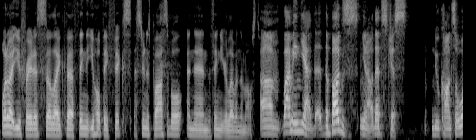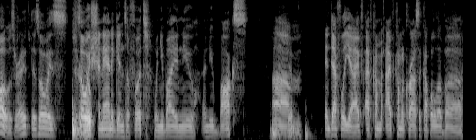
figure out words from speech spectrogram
what about you, Freitas? So like the thing that you hope they fix as soon as possible, and then the thing that you're loving the most. um, well, I mean, yeah, the, the bugs, you know, that's just new console woes, right? There's always there's Sure. always Yep. shenanigans afoot when you buy a new a new box. Um, and definitely, yeah, I've I've come I've come across a couple of uh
